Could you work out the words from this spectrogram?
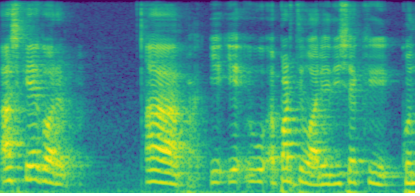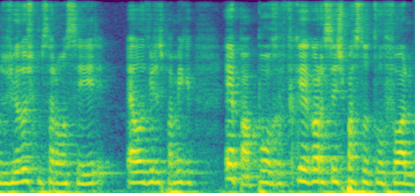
acho que é agora. Ah, pá, e, e a parte hilária disto é que quando os jogadores começaram a sair, ela vira-se para a amiga, é pá, porra, fiquei agora sem espaço no telefone.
